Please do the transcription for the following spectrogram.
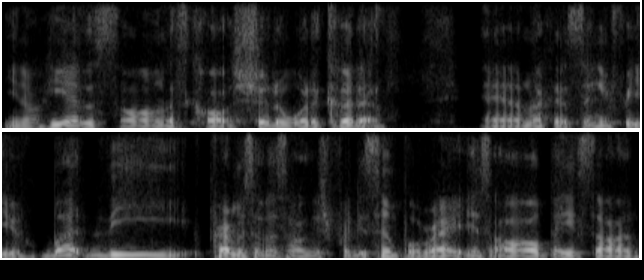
you know he has a song that's called "Shoulda, Woulda, Coulda." And I'm not going to sing it for you, but the premise of the song is pretty simple, right? It's all based on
